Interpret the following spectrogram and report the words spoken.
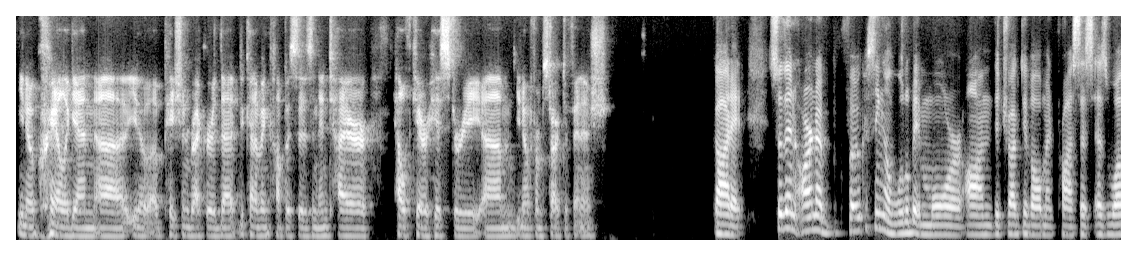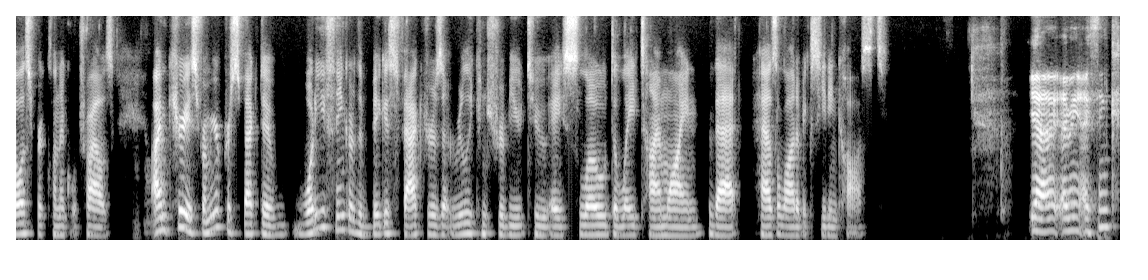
you know, grail again, uh, you know, a patient record that kind of encompasses an entire healthcare history, um, you know, from start to finish. Got it. So then, Arna, focusing a little bit more on the drug development process as well as for clinical trials, I'm curious from your perspective, what do you think are the biggest factors that really contribute to a slow, delayed timeline that has a lot of exceeding costs? Yeah, I mean, I think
